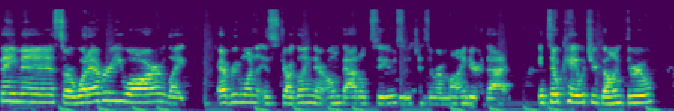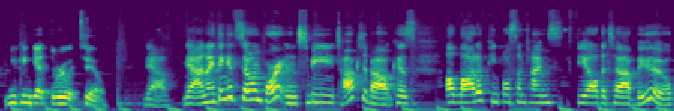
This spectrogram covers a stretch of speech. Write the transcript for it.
famous or whatever you are like everyone is struggling their own battle too. So it's just a reminder that it's okay what you're going through. You can get through it too yeah yeah and i think it's so important to be talked about because a lot of people sometimes feel the taboo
